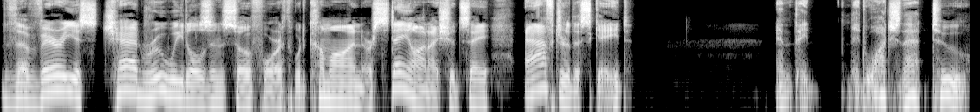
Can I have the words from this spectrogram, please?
the various Chad Ruhwedels and so forth would come on, or stay on, I should say, after the skate. And they'd, they'd watch that too.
